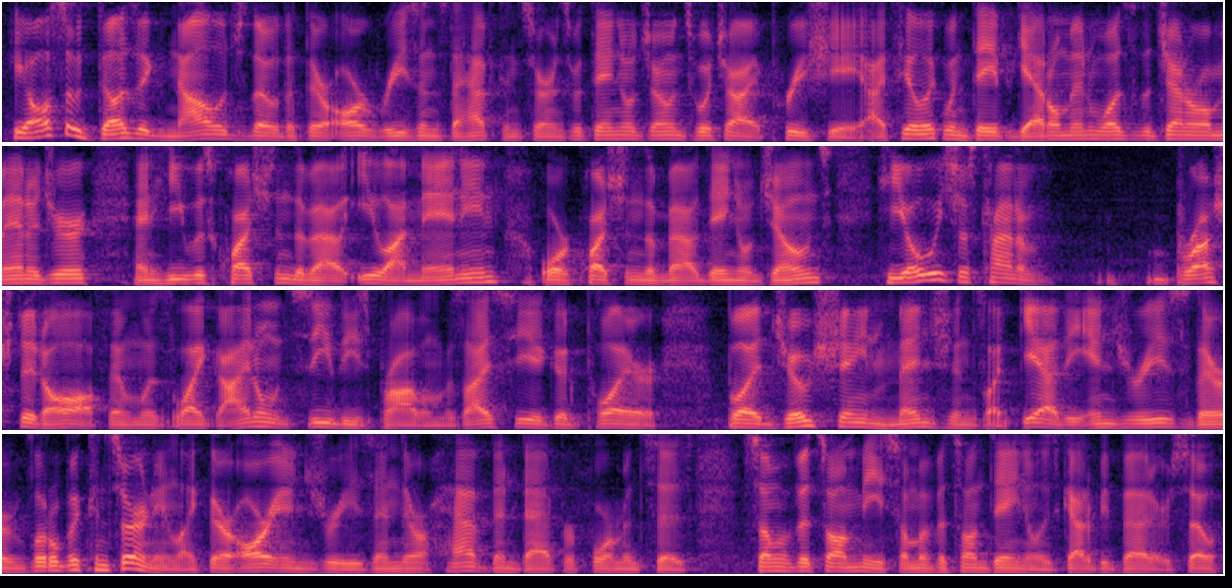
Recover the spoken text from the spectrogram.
He also does acknowledge, though, that there are reasons to have concerns with Daniel Jones, which I appreciate. I feel like when Dave Gettleman was the general manager and he was questioned about Eli Manning or questioned about Daniel Jones, he always just kind of brushed it off and was like, I don't see these problems. I see a good player. But Joe Schoen mentions, like, yeah, the injuries, they're a little bit concerning. Like, there are injuries and there have been bad performances. Some of it's on me, some of it's on Daniel. He's got to be better. So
